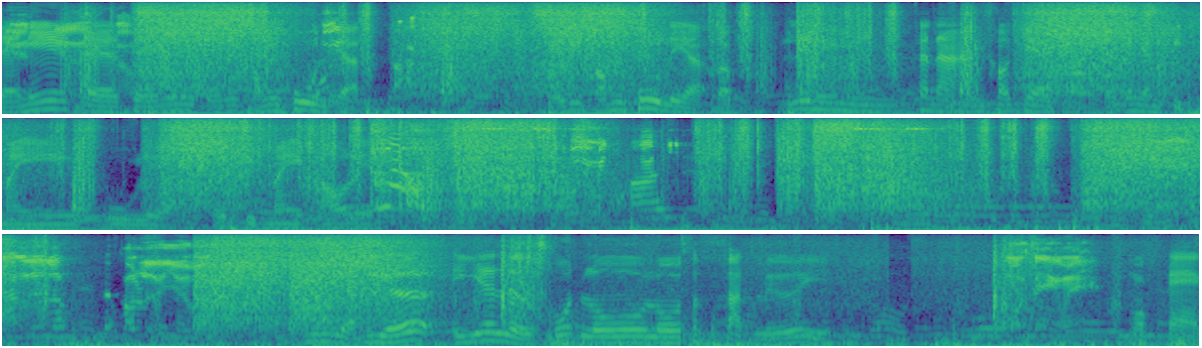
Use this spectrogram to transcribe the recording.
แต่นี่แต่แต่นี่แต่นี่ เขาไม่พูดเลยอะแต่นี่เขาไม่พูดเลยอะแบบเล่นขนาดเขาแจจอเขาก็ยังปิดไมค์กูเลยอะเออปิดไมค์เขาเลยอะเขายังไม่ตายนั่นเลยแล้วเขาเหลือเยอะปะมันเหลือไม่เยอะไอ้เหี้ยเหลือโคตรโลโลสัสสัสๆเลยหมดแดงไหมหมวกแตก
